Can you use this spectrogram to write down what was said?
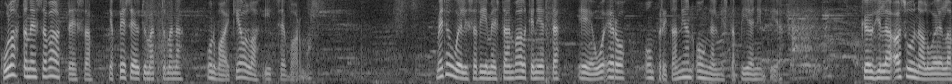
Kulahtaneissa vaatteissa ja peseytymättömänä on vaikea olla itsevarma. Meadowellissa viimeistään valkeni, että EU-ero on Britannian ongelmista pienimpiä. Köyhillä asuinalueilla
